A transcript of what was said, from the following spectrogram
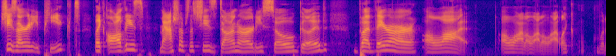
she's already peaked. Like all these mashups that she's done are already so good, but there are a lot, a lot, a lot, a lot. Like what,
